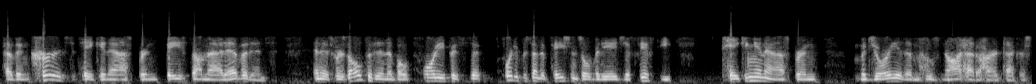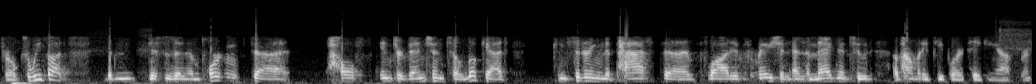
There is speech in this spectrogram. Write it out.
have encouraged to take an aspirin based on that evidence. And it's resulted in about 40%, 40% of patients over the age of 50 taking an aspirin, majority of them who've not had a heart attack or stroke. So we thought this is an important uh, health intervention to look at considering the past uh, flawed information and the magnitude of how many people are taking aspirin.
